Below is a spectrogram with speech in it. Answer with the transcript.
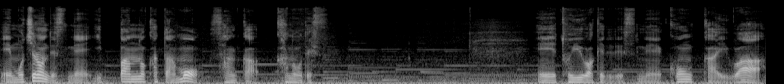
え、もちろんですね一般の方も参加可能です、えー、というわけでですね今回は、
